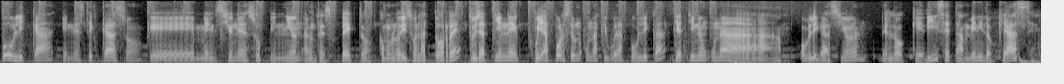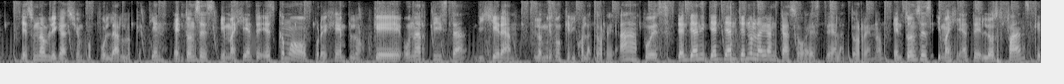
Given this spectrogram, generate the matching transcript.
pública, en este caso, que mencione su opinión al respecto, como lo hizo la torre, pues ya tiene, pues ya por ser una figura pública, ya tiene una obligación de lo que dice también y lo que hace. ya es una obligación popular lo que tiene. Entonces, imagínate, es como, por ejemplo, que un artista dijera lo mismo que dijo La Torre. Ah, pues ya, ya, ya, ya no le hagan caso a este a La Torre, ¿no? Entonces, imagínate, los fans que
